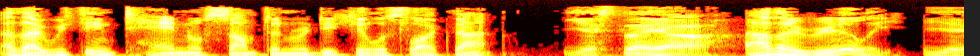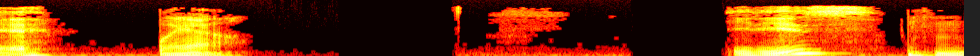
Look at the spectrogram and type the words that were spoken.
Are they within 10 or something ridiculous like that? Yes, they are. Are they really? Yeah, Wow. It is hmm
